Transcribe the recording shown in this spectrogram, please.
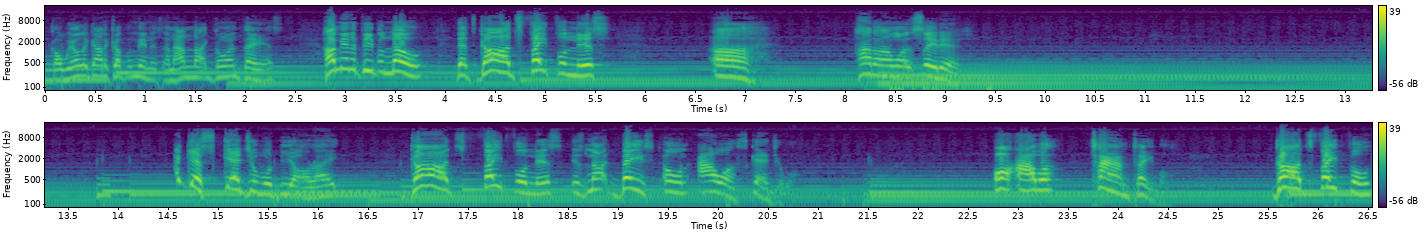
Because we only got a couple minutes, and I'm not going past. How many people know that God's faithfulness, uh, how do I want to say this? I guess schedule would be all right. God's faithfulness is not based on our schedule or our timetable. God's faithful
